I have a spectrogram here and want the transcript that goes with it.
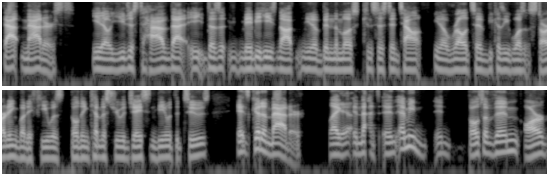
That matters. You know, you just have that. It doesn't maybe he's not you know been the most consistent talent you know relative because he wasn't starting, but if he was building chemistry with Jason Bean with the twos, it's gonna matter. Like, Yeah. and that's and I mean, it, both of them are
